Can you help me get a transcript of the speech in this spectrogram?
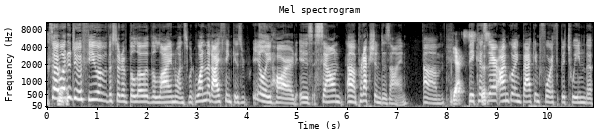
so I want to do a few of the sort of below the line ones. But one that I think is really hard is sound uh, production design. Um, yes. Because this... there, I'm going back and forth between the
